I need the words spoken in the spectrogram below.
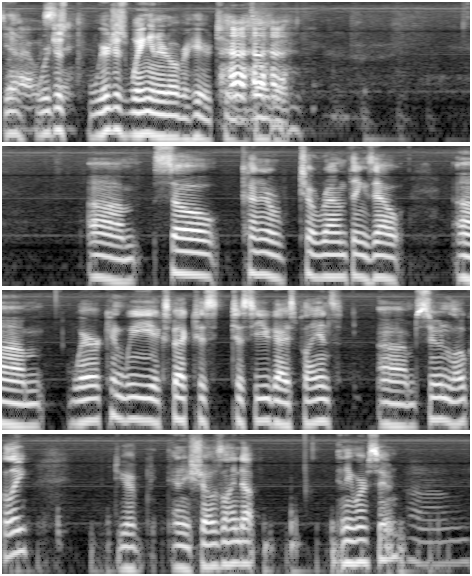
Yeah, we're just we're just winging it over here too. It's all good. Um, so kind of to round things out, um, where can we expect to to see you guys playing um, soon locally? Do you have any shows lined up anywhere soon? Um,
